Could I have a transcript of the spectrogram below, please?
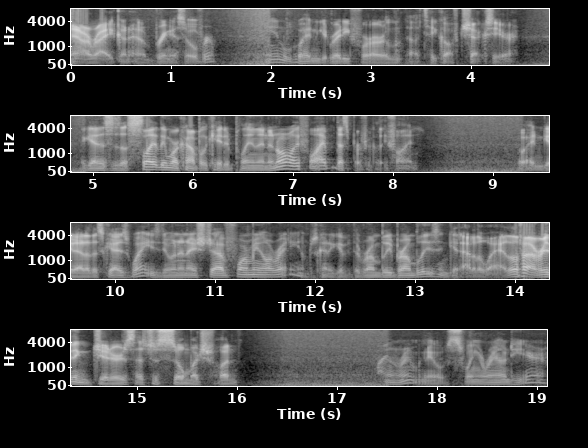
All right, going to bring us over. And we'll go ahead and get ready for our takeoff checks here. Again, this is a slightly more complicated plane than I normally fly, but that's perfectly fine. Go ahead and get out of this guy's way. He's doing a nice job for me already. I'm just going to give the rumbly brumblies and get out of the way. I love how everything jitters. That's just so much fun. All right, we're going to go swing around here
